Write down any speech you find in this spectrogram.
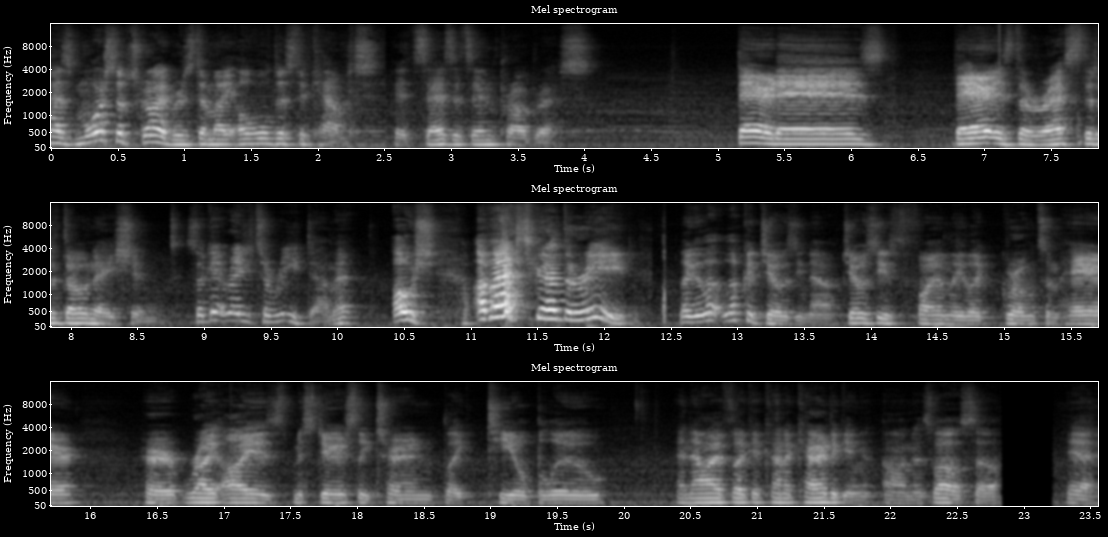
has more subscribers than my oldest account. It says it's in progress. There it is. There is the rest of the donation. So get ready to read, damn it. Oh, sh- I'm actually gonna have to read. Like, look, look at Josie now. Josie's finally like grown some hair. Her right eye is mysteriously turned like teal blue, and now I have like a kind of cardigan on as well. So, yeah,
